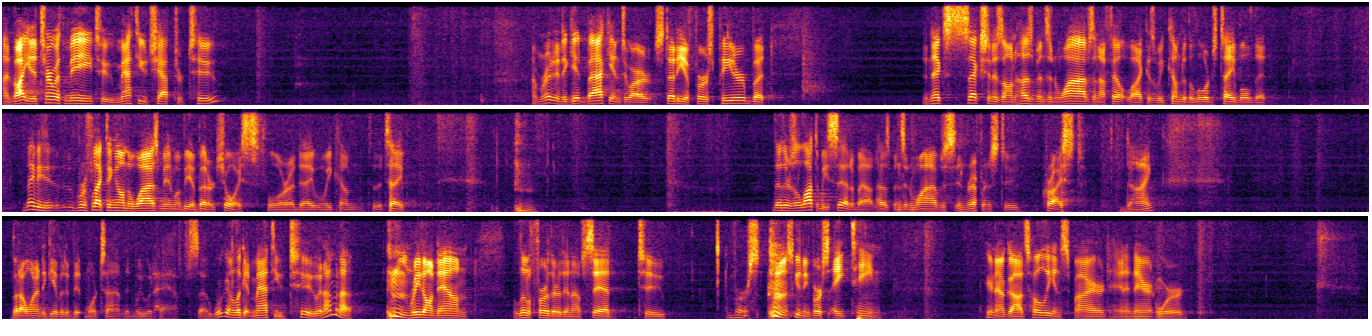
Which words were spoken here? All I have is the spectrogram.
I invite you to turn with me to Matthew chapter 2. I'm ready to get back into our study of 1 Peter, but the next section is on husbands and wives, and I felt like as we come to the Lord's table that maybe reflecting on the wise men would be a better choice for a day when we come to the table. There's a lot to be said about husbands and wives in reference to Christ dying. But I wanted to give it a bit more time than we would have. So we're going to look at Matthew 2, and I'm going to read on down a little further than I've said to verse excuse me, verse 18. Hear now God's holy, inspired, and inerrant word.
